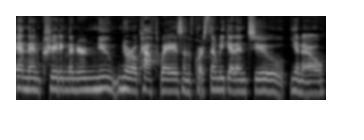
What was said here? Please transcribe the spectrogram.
and then creating the new neural pathways. And of course, then we get into, you know,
